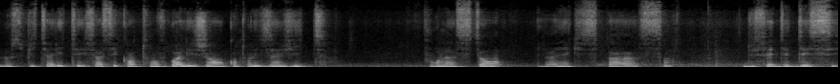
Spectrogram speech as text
L'hospitalité, ça c'est quand on voit les gens, quand on les invite. Pour l'instant, il n'y a rien qui se passe du fait des décès.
